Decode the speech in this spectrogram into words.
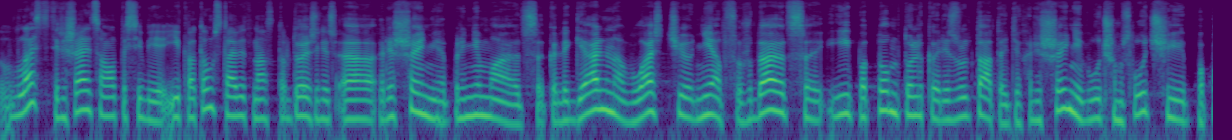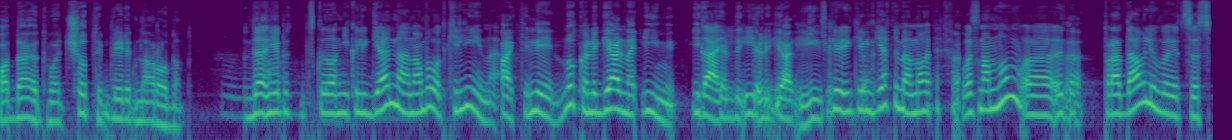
власть решает сама по себе и потом ставит нас только... То есть э, решения принимаются коллегиально, властью не обсуждаются, и потом только результаты этих решений в лучшем случае попадают в отчеты перед народом. Да, я бы сказала не коллегиально, а наоборот, келейно. А, келейно. Ну, коллегиально ими. Их да, и, коллегиально. И, и, коллегиально, но в основном э, это продавливается с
